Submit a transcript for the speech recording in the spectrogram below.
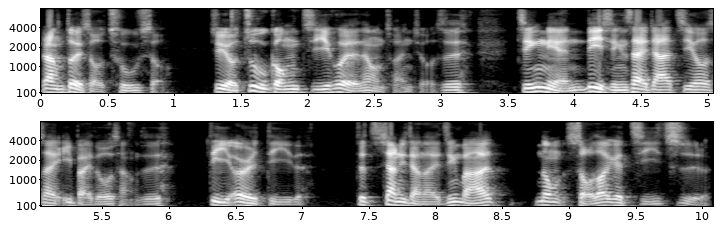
让对手出手，就有助攻机会的那种传球，是今年例行赛加季后赛一百多场是第二低的。就像你讲的，已经把他弄守到一个极致了。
